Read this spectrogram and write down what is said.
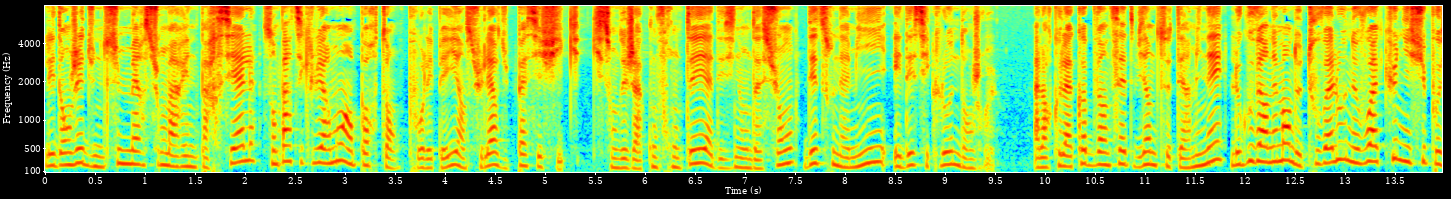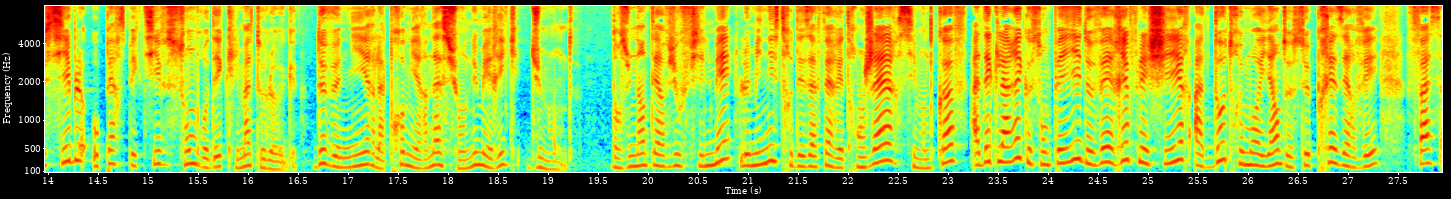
Les dangers d'une submersion marine partielle sont particulièrement importants pour les pays insulaires du Pacifique, qui sont déjà confrontés à des inondations, des tsunamis et des cyclones dangereux. Alors que la COP27 vient de se terminer, le gouvernement de Tuvalu ne voit qu'une issue possible aux perspectives sombres des climatologues, devenir la première nation numérique du monde. Dans une interview filmée, le ministre des Affaires étrangères, Simon Koff, a déclaré que son pays devait réfléchir à d'autres moyens de se préserver face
